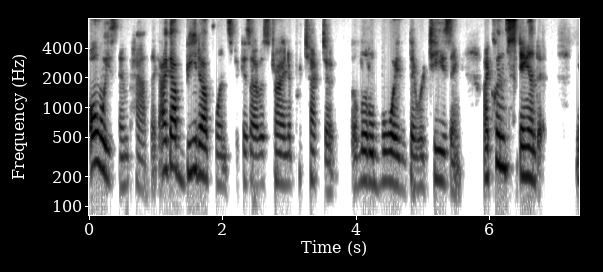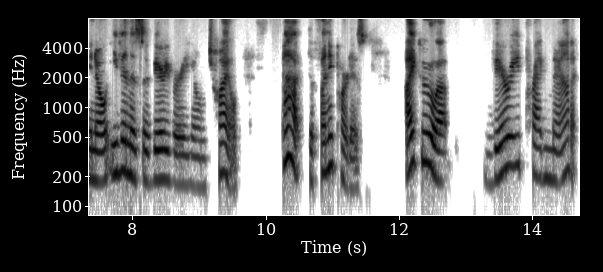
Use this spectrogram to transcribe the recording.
always empathic i got beat up once because i was trying to protect a, a little boy that they were teasing i couldn't stand it you know, even as a very, very young child. But the funny part is, I grew up very pragmatic.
